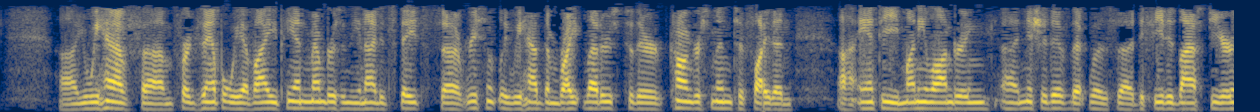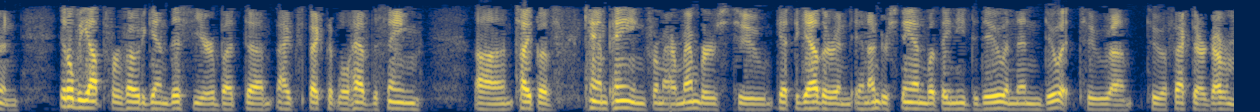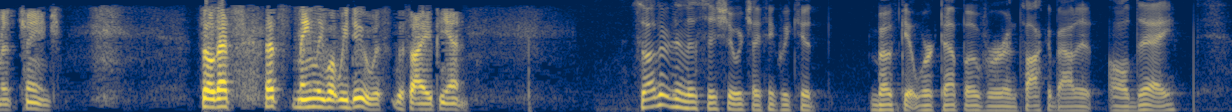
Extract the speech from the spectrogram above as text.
Uh, we have, um, for example, we have IAPN members in the United States. Uh, recently, we had them write letters to their congressman to fight an uh, anti-money laundering uh, initiative that was uh, defeated last year, and it'll be up for vote again this year, but uh, I expect that we'll have the same uh, type of campaign from our members to get together and, and understand what they need to do and then do it to uh, to affect our government change. So that's that's mainly what we do with with IAPN. So other than this issue, which I think we could both get worked up over and talk about it all day,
